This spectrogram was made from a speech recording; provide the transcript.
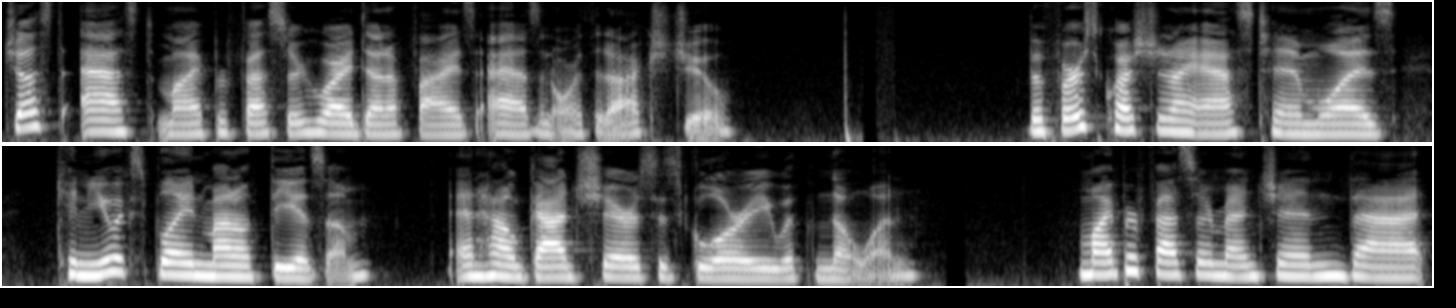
just asked my professor who identifies as an Orthodox Jew. The first question I asked him was Can you explain monotheism and how God shares his glory with no one? My professor mentioned that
